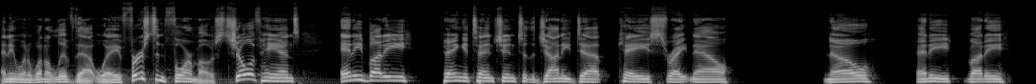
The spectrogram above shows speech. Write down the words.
anyone would want to live that way. First and foremost, show of hands, anybody paying attention to the Johnny Depp case right now? No? Anybody?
